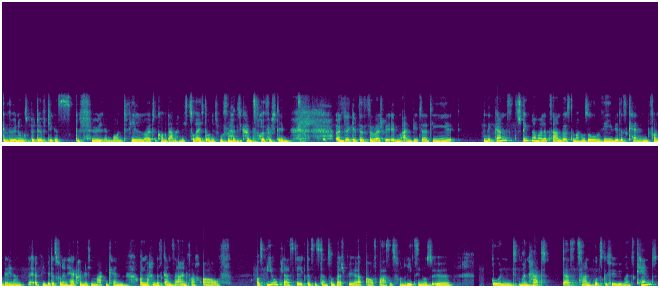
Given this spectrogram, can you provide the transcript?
gewöhnungsbedürftiges Gefühl im Mund. Viele Leute kommen damit nicht zurecht und ich muss sagen, ich kann es voll verstehen. Und da gibt es zum Beispiel eben Anbieter, die eine ganz stinknormale Zahnbürste machen, so wie wir das kennen, von den, ja. äh, wie wir das von den herkömmlichen Marken kennen, und machen das Ganze einfach auf, aus Bioplastik. Das ist dann zum Beispiel auf Basis von Rizinusöl. Und man hat das Zahnputzgefühl, wie man es kennt,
